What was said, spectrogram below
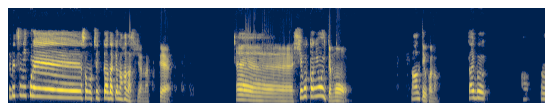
で別にこれ、そのツイッターだけの話じゃなくて、えー、仕事においても、なんていうかな。だいぶ、うー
